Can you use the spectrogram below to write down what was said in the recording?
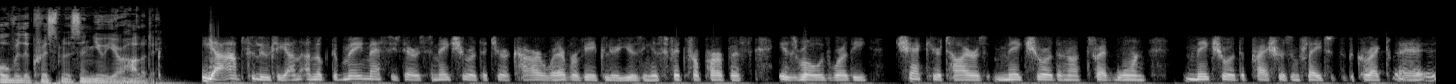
over the Christmas and New Year holiday. Yeah, absolutely. And, and, look, the main message there is to make sure that your car, whatever vehicle you're using, is fit for purpose, is roadworthy. Check your tyres, make sure they're not tread worn. Make sure the pressure is inflated to the correct uh,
